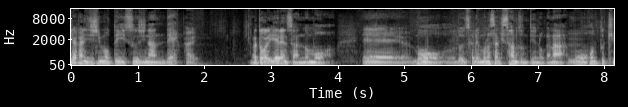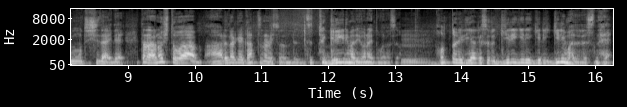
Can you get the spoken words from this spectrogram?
らかに自信持っていい数字なんで、はいあとはイエレンさんのもう、えー、もう、どうですかね、紫三尊っていうのかな、うん、もう本当気持ち次第で、ただあの人は、あれだけガッツのある人なんで、絶対ギリギリまで言わないと思いますよ。うん、本当に利上げするギリギリギリギリまでですね、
